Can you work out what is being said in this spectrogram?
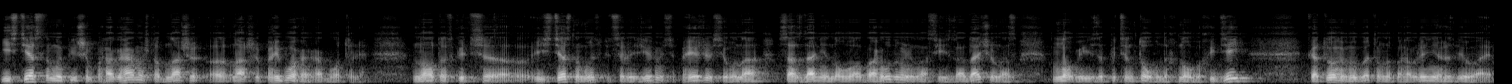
Естественно, мы пишем программы, чтобы наши, э, наши приборы работали. Но, так сказать, э, естественно, мы специализируемся прежде всего на создании нового оборудования. У нас есть задача, у нас много из запатентованных новых идей, которые мы в этом направлении развиваем.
